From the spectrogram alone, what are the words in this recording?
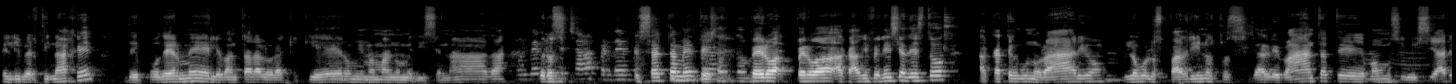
El libertinaje de poderme levantar a la hora que quiero, mi mamá no me dice nada. pero, se echaba a perder. Exactamente, pero, pero a, diferencia de esto, acá tengo un horario, luego los padrinos, pues ya levántate, vamos a iniciar,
